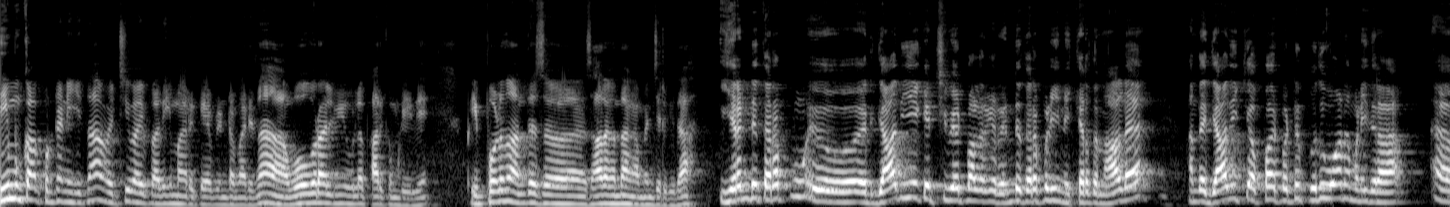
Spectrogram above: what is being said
திமுக கூட்டணிக்கு தான் வெற்றி வாய்ப்பு அதிகமாக இருக்குது அப்படின்ற மாதிரி தான் ஓவரால் வியூவில் பார்க்க முடியுது. இப்போ இப்பொழுதும் அந்த சாதகம் தான் அங்கே அமைஞ்சிருக்குதா? இரண்டு தரப்பும் ஜாதிய கட்சி வேட்பாளர்கள் ரெண்டு தரப்புலையும் நிற்கிறதுனால அந்த ஜாதிக்கு அப்பாற்பட்டு பொதுவான மனிதராக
